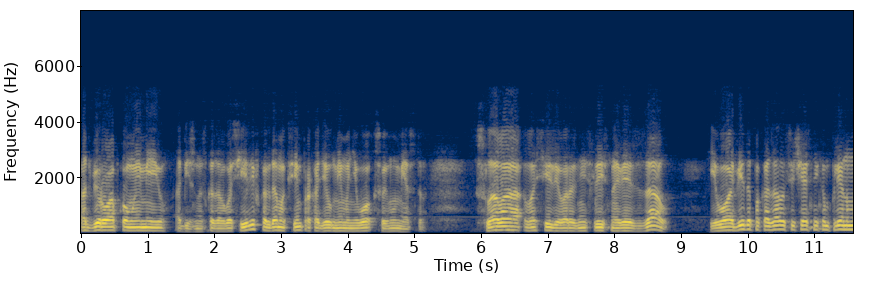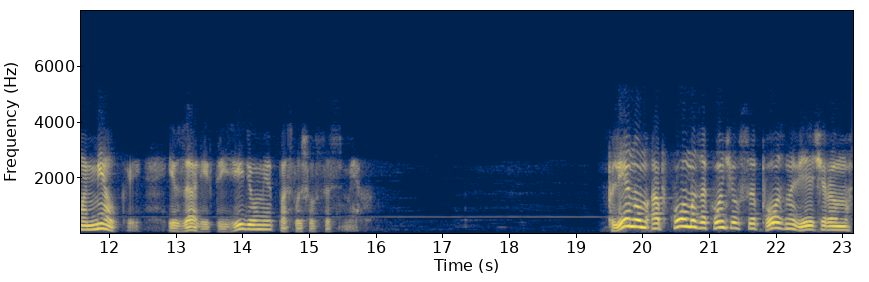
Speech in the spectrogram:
от бюро обкома имею, обиженно сказал Васильев, когда Максим проходил мимо него к своему месту. Слова Васильева разнеслись на весь зал. Его обида показалась участникам пленума мелкой, и в зале, и в президиуме послышался смех. Пленум обкома закончился поздно вечером.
